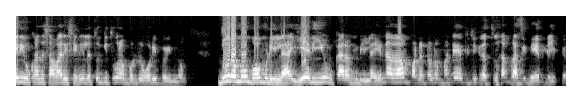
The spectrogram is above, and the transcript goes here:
ஏறி உட்காந்து சவாரி செய்யணும் இல்லை தூக்கி தூரம் போட்டு ஓடி போயிடணும். தூரமும் போக முடியல ஏரியும் உட்கார முடியல. என்னதான் பண்ணட்டோம்னு மண்டையை பிச்சுக்கிற துலாம் ராசி நேர்களுக்கு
